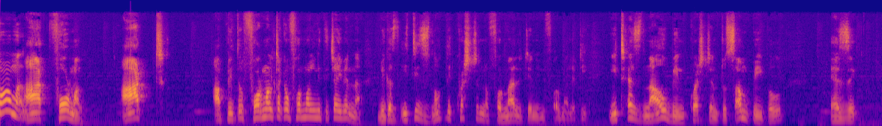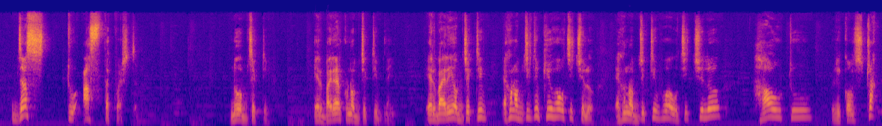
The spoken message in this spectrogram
formal art formal art, আপনি তো ফর্মালটাকে ফর্মাল নিতে চাইবেন না because it is not the question of formality and informality it has now been question to some people as a just to ask the question no objective এর বাইরে আর কোনো অবজেক্টিভ নেই। এর বাইরে অবজেক্টিভ এখন অবজেক্টিভ কী হওয়া উচিত ছিল? এখন অবজেক্টিভ হওয়া উচিত ছিল how to reconstruct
